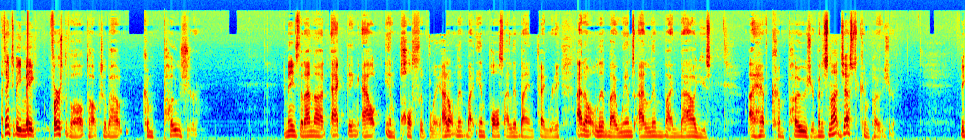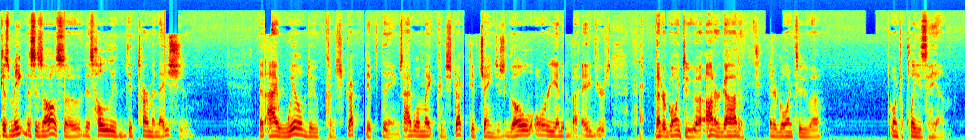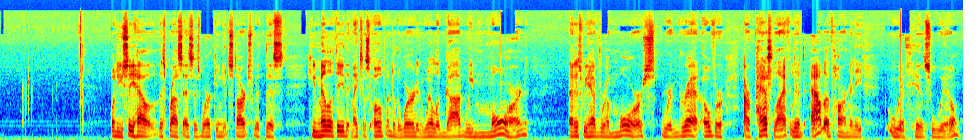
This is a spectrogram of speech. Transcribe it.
I think to be meek, first of all, talks about composure. It means that I'm not acting out impulsively. I don't live by impulse, I live by integrity. I don't live by whims, I live by values. I have composure, but it's not just composure. Because meekness is also this holy determination that I will do constructive things. I will make constructive changes, goal oriented behaviors that are going to uh, honor God and that are going to uh, going to please Him. Well, do you see how this process is working? It starts with this humility that makes us open to the Word and will of God. We mourn, that is, we have remorse, regret over our past life lived out of harmony with His will.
